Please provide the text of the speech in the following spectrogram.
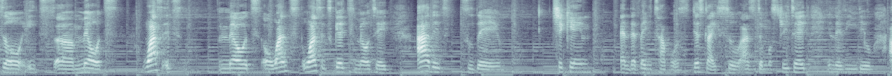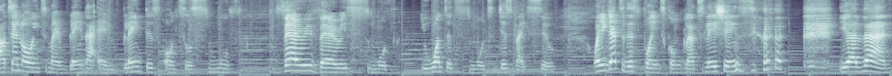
till it uh, melts once it melts or once once it gets melted add it to the chicken and the vegetables just like so as demonstrated in the video. I'll turn all into my blender and blend this until smooth very very smooth. You want it smooth just like so. When you get to this point congratulations. You are done.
